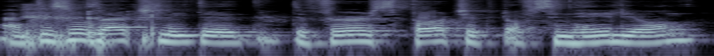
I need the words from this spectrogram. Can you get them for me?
and this was actually the the first project of Synhelion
